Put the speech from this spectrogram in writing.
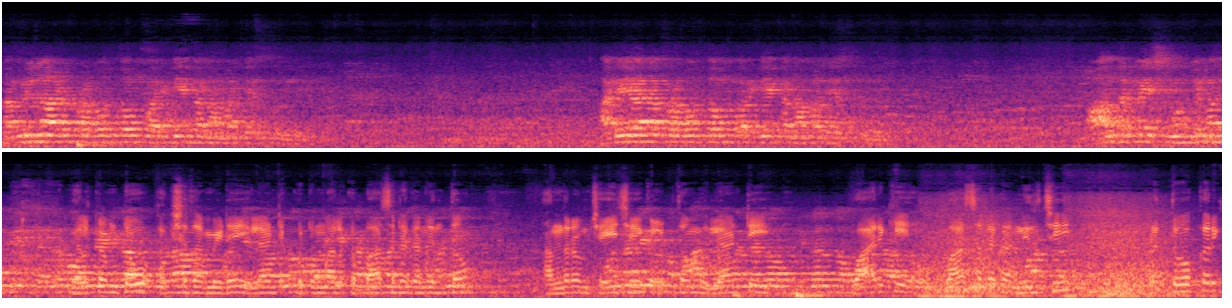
తమిళనాడు ప్రభుత్వం వర్గీకరణ అమలు చేస్తుంది. హర్యానా ప్రభుత్వం వర్గీకరణ అమలు చేస్తుంది. ఆంధ్రప్రదేశ్ ముఖ్యమంత్రి Chandrababu welcome to Akshata media. ఇలాంటి కుటుంబాలకు బాసటగా నిలుద్దాం అందరం చేయి చేయి కలుపుతాం. ఇలాంటి వారికి బాసటగా నిలిచి ప్రతి ఒక్కరికి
